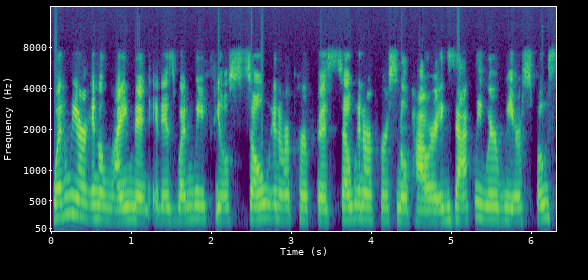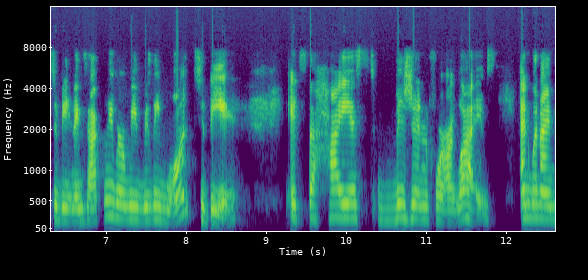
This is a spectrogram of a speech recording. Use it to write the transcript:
when we are in alignment, it is when we feel so in our purpose, so in our personal power, exactly where we are supposed to be and exactly where we really want to be. It's the highest vision for our lives. And when I'm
